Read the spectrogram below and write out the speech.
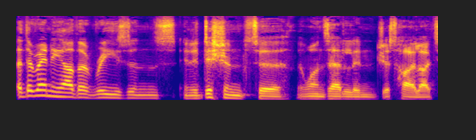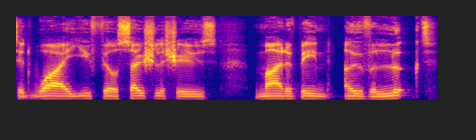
are there any other reasons, in addition to the ones Adeline just highlighted, why you feel social issues might have been overlooked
